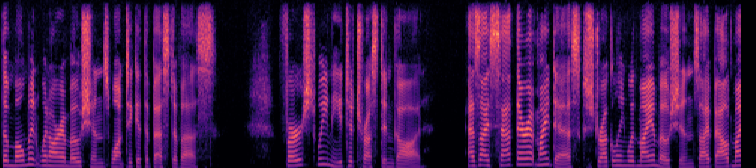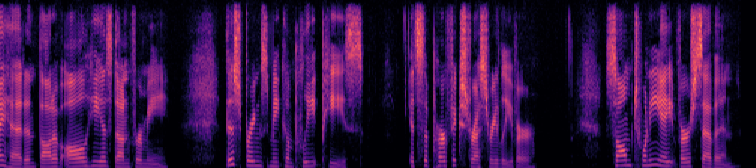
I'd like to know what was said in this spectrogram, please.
The moment when our emotions want to get the best of us. First, we need to trust in God. As I sat there at my desk, struggling with my emotions, I bowed my head and thought of all He has done for me. This brings me complete peace. It's the perfect stress reliever. Psalm 28, verse 7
